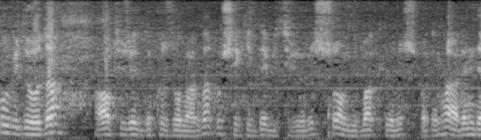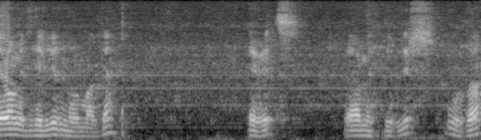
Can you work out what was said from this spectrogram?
bu videoda 659 dolarda bu şekilde bitiriyoruz. Son bir bakıyoruz. Bakın halen devam edilebilir normalde. Evet devam edilebilir. Burada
